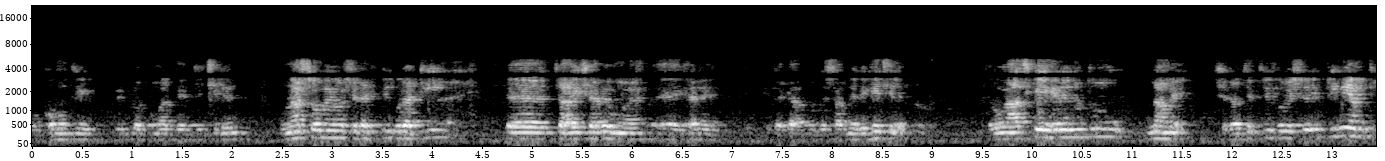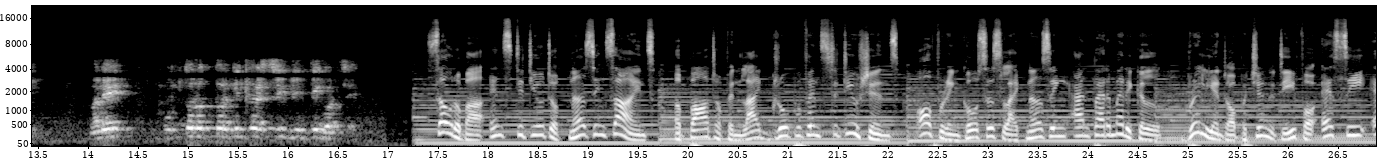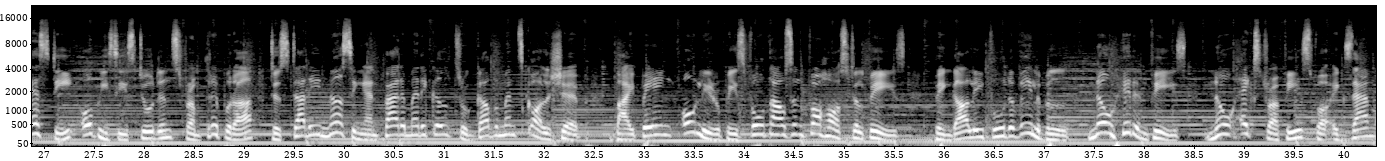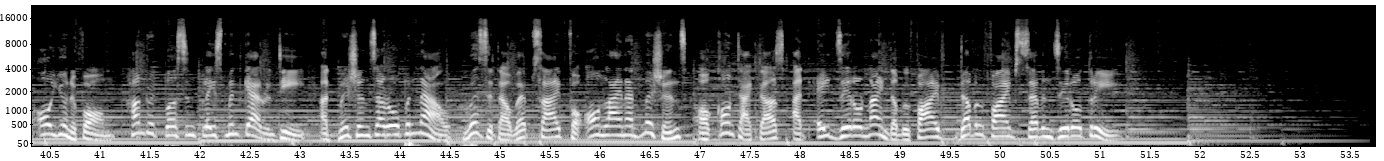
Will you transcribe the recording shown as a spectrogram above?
মুখ্যমন্ত্রী বিপ্লব কুমার দেব যে ছিলেন, ওনার সময়ও সেটা ত্রিপুরা টি চা হিসাবে এখানে এটাকে আপনাদের সামনে রেখেছিলেন। এবং আজকে এখানে নতুন নামে সেটা হচ্ছে ত্রিপুরেশ্বরী প্রিমিয়াম টি মানে উত্তরোত্তর কিন্তু এর শ্রীবৃদ্ধি ঘটছে। Saurabha Institute of Nursing Science, a part of Enlight Group of Institutions, offering courses like nursing and paramedical. Brilliant opportunity for SC, ST, OBC students from Tripura to study nursing and paramedical through government scholarship by paying only rupees 4000 for hostel fees. Bengali food available, no hidden fees, no extra fees for exam or uniform, 100% placement guarantee. Admissions are open now. Visit our website for online admissions or contact us at 80955 55703.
